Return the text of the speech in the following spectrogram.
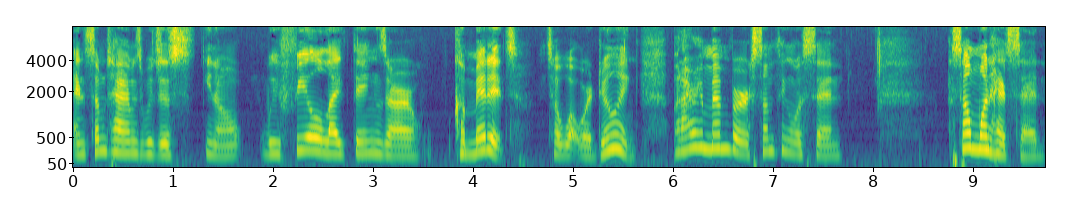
And sometimes we just, you know, we feel like things are committed to what we're doing. But I remember something was said, someone had said,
